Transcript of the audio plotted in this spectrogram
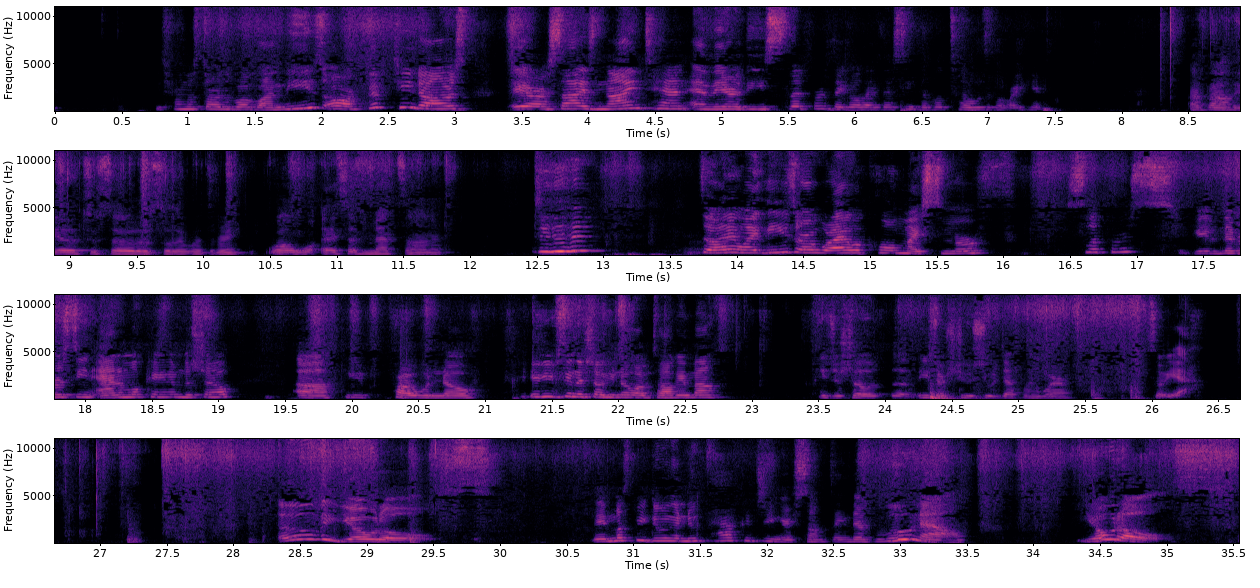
These from the Stars Above line. These are fifteen dollars. They are size nine ten, and they are these slippers. They go like this. See the little toes go right here. I found the other two sodas, so there were three. Well, it says Mets on it. so anyway, these are what I would call my Smurf slippers. If you've never seen Animal Kingdom, the show, uh, you probably wouldn't know. If you've seen the show, you know what I'm talking about. These are shows. Uh, these are shoes you would definitely wear. So yeah. Oh, the yodels. They must be doing a new packaging or something. They're blue now. Yodels.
